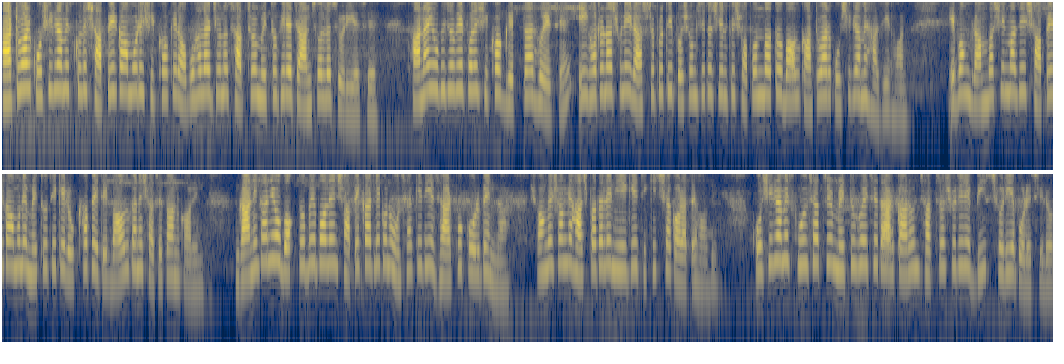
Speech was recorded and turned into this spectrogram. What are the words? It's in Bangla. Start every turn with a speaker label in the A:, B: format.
A: কাটোয়ার কোশিগ্রাম স্কুলে সাপের কামড়ে শিক্ষকের অবহেলার জন্য ছাত্র মৃত্যু ঘিরে চাঞ্চল্য ছড়িয়েছে। থানায় অভিযোগের ফলে শিক্ষক গ্রেপ্তার হয়েছে। এই ঘটনা শুনেই রাষ্ট্রপতি প্রশংসিত শিল্পী স্বপন দত্ত বাউল কাটোয়ার কোশিগ্রামে হাজির হন এবং গ্রামবাসীর মাঝে সাপের কামড়ে মৃত্যু থেকে রক্ষা পেতে বাউল গানে সচেতন করেন। গানে গানে ও বক্তব্যে বলেন, সাপে কাটলে কোনো ওঝাকে দিয়ে ঝাড়ফুঁক করবেন না। সঙ্গে সঙ্গে হাসপাতালে নিয়ে গিয়ে চিকিৎসা করাতে হবে। কোশিগ্রামে স্কুল ছাত্রের মৃত্যু হয়েছে তার কারণ ছাত্র শরীরে বিষ ছড়িয়ে পড়েছিল।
